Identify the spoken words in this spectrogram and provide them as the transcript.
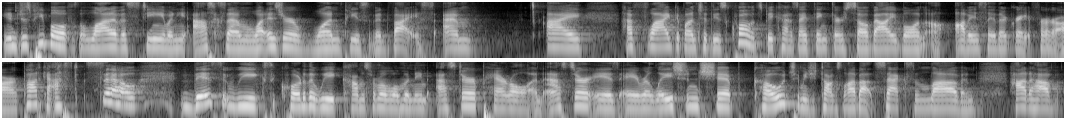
you know just people with a lot of esteem. And he asks them what is your one piece of advice? And i have flagged a bunch of these quotes because i think they're so valuable and obviously they're great for our podcast. So this week's quote of the week comes from a woman named esther perel. And esther is a relationship coach. I mean she talks a lot about sex and love and how to have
